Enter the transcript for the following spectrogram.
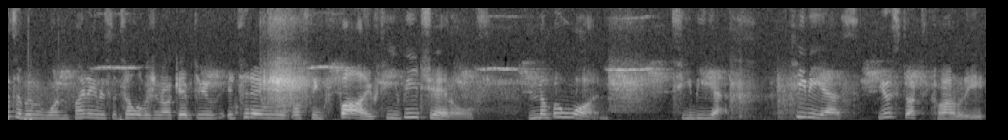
What's up everyone, my name is the Television Archive Dude, and today we are hosting 5 TV channels. Number 1, TBS. TBS used to comedy,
